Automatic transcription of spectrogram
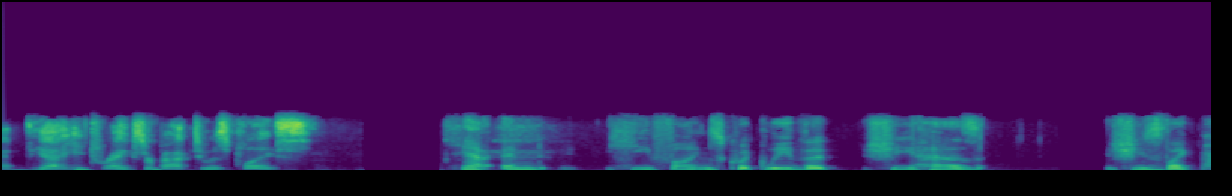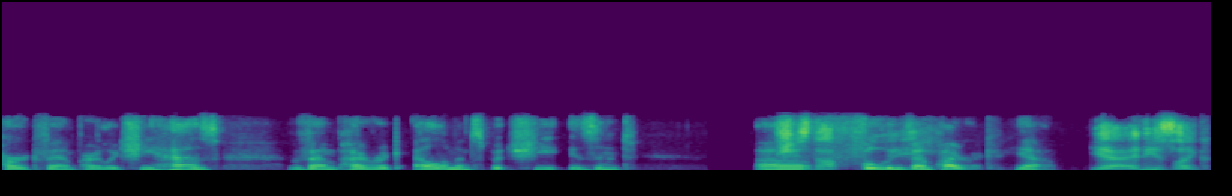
and yeah, he drags her back to his place. Yeah, and he finds quickly that she has she's like part vampire. Like she has vampiric elements, but she isn't uh She's not fully fully- vampiric. Yeah. Yeah, and he's like,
